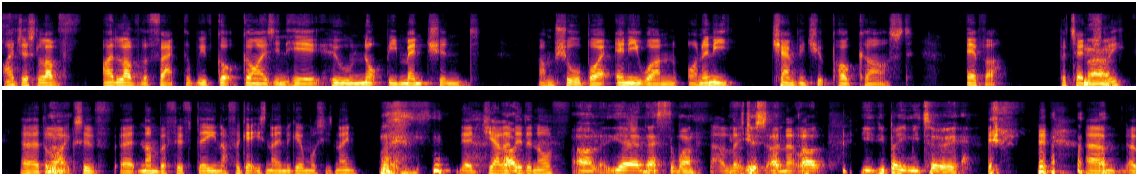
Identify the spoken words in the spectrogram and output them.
I just love I love the fact that we've got guys in here who will not be mentioned, I'm sure, by anyone on any championship podcast ever, potentially. Uh, the likes of uh, number 15, I forget his name again. What's his name? yeah, yeah, that's the one. I'll let you just, on that one. You, you, beat me to it. um, uh,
